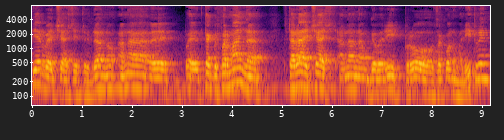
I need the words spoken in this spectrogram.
первая часть этой, да, но она э, э, как бы формально Вторая часть, она нам говорит про законы молитвы,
